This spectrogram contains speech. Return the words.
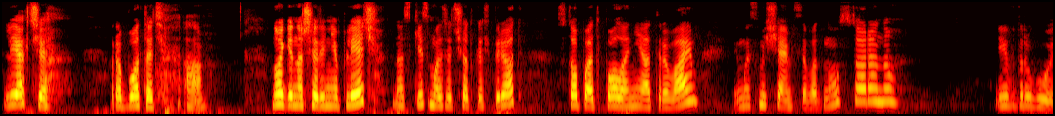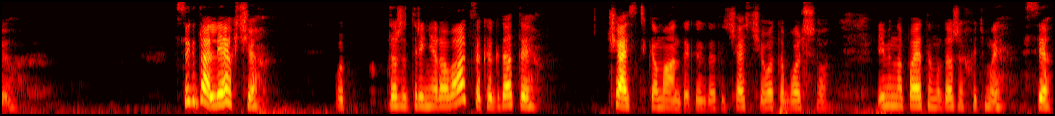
легче работать. А, ноги на ширине плеч, носки смотрят четко вперед, стопы от пола не отрываем. И мы смещаемся в одну сторону и в другую. Всегда легче вот даже тренироваться, когда ты часть команды, когда ты часть чего-то большего. Именно поэтому даже хоть мы все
